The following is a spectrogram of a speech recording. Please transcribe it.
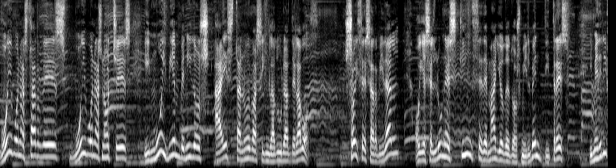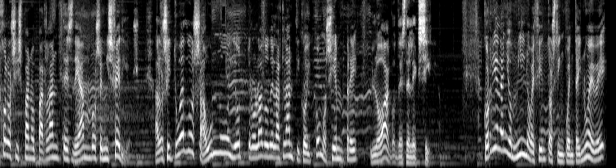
muy buenas tardes, muy buenas noches y muy bienvenidos a esta nueva singladura de la voz. Soy César Vidal, hoy es el lunes 15 de mayo de 2023 y me dirijo a los hispanoparlantes de ambos hemisferios, a los situados a uno y otro lado del Atlántico y como siempre lo hago desde el exilio. Corría el año 1959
